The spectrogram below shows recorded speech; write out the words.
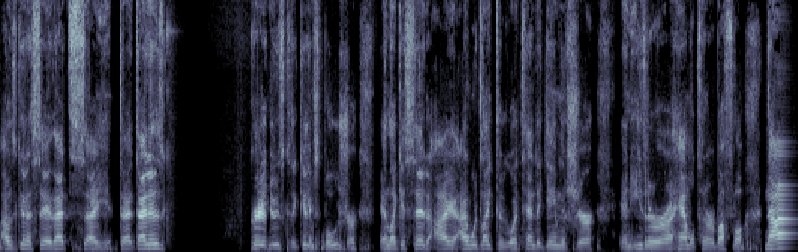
I was gonna say that's that that is great news because it gives exposure. And like I said, I I would like to go attend a game this year in either uh, Hamilton or Buffalo. Now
